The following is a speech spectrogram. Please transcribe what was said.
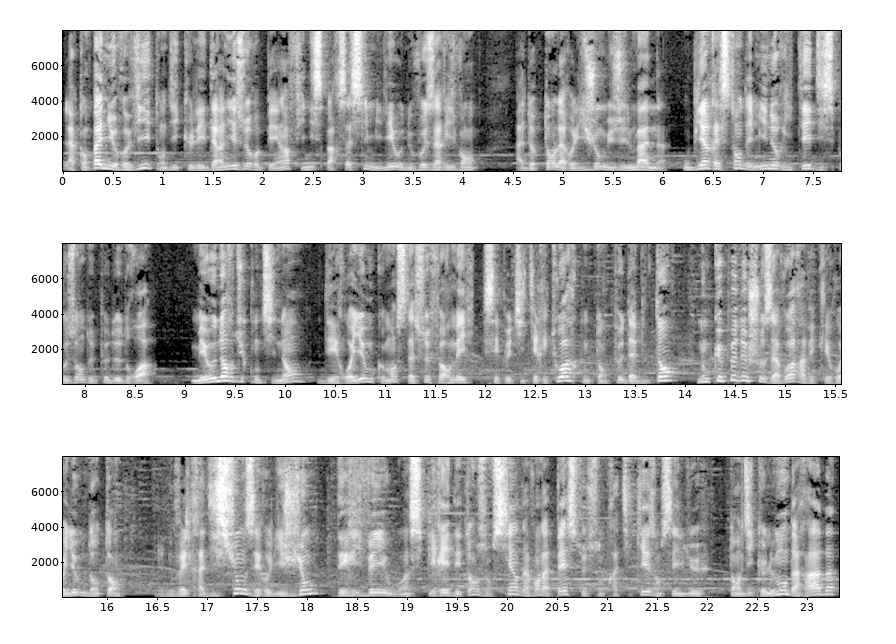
La campagne revit tandis que les derniers Européens finissent par s'assimiler aux nouveaux arrivants, adoptant la religion musulmane, ou bien restant des minorités disposant de peu de droits. Mais au nord du continent, des royaumes commencent à se former. Ces petits territoires, comptant peu d'habitants, n'ont que peu de choses à voir avec les royaumes d'antan. De nouvelles traditions et religions, dérivées ou inspirées des temps anciens d'avant la peste, sont pratiquées en ces lieux, tandis que le monde arabe,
